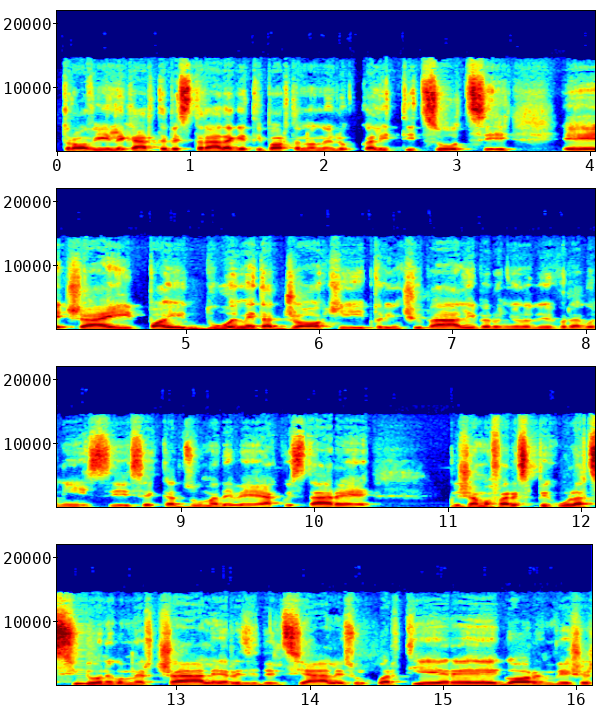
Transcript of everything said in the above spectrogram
trovi le carte per strada che ti portano nei localetti zozzi e c'hai poi due metagiochi principali per ognuno dei protagonisti. Se Kazuma deve acquistare diciamo, fare speculazione commerciale residenziale sul quartiere, Goro invece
